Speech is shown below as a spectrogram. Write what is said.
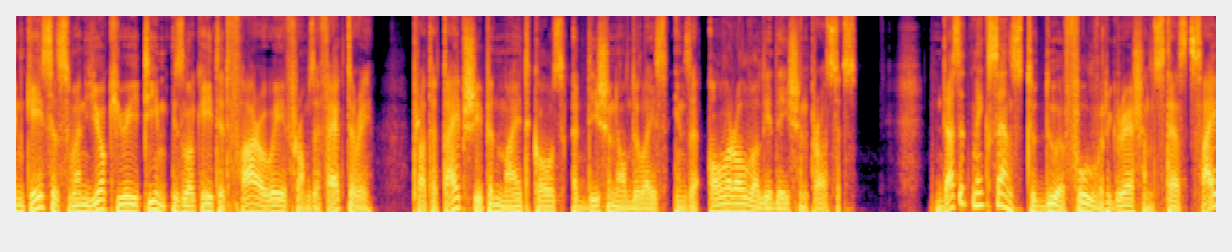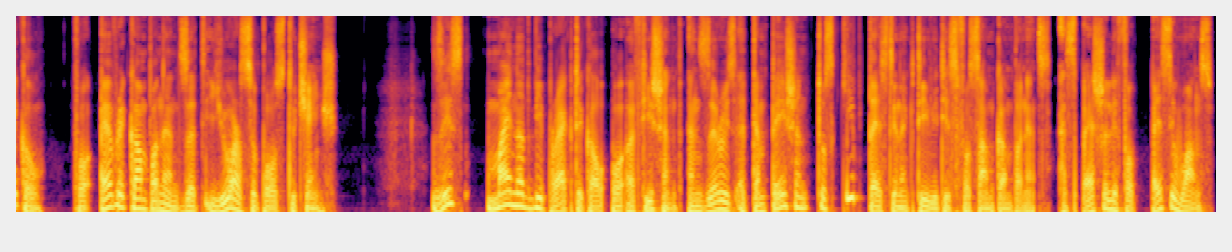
In cases when your QA team is located far away from the factory, prototype shipping might cause additional delays in the overall validation process. Does it make sense to do a full regression test cycle for every component that you are supposed to change? This might not be practical or efficient, and there is a temptation to skip testing activities for some components, especially for passive ones.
